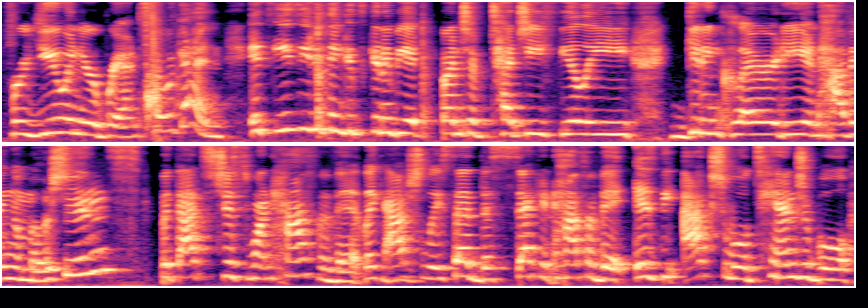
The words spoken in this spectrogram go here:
for you and your brand. So again, it's easy to think it's going to be a bunch of touchy feely, getting clarity and having emotions. But that's just one half of it. Like mm-hmm. Ashley said, the second half of it is the actual tangible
